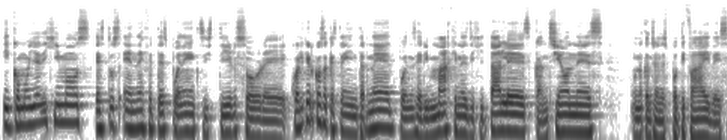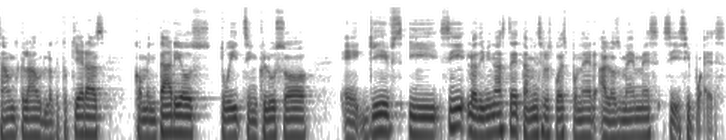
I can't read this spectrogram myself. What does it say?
Y como ya dijimos, estos NFTs pueden existir sobre cualquier cosa que esté en internet, pueden ser imágenes digitales, canciones, una canción de Spotify, de SoundCloud, lo que tú quieras, comentarios, tweets incluso, eh, GIFs y si lo adivinaste, también se los puedes poner a los memes, sí, sí puedes.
